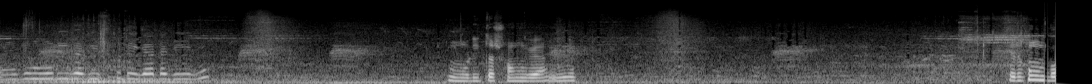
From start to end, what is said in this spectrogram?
একটু মুড়ি বা বিস্কুট এই জায়গাটা দিয়ে মুড়ি তো সঙ্গে আমি এরকম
